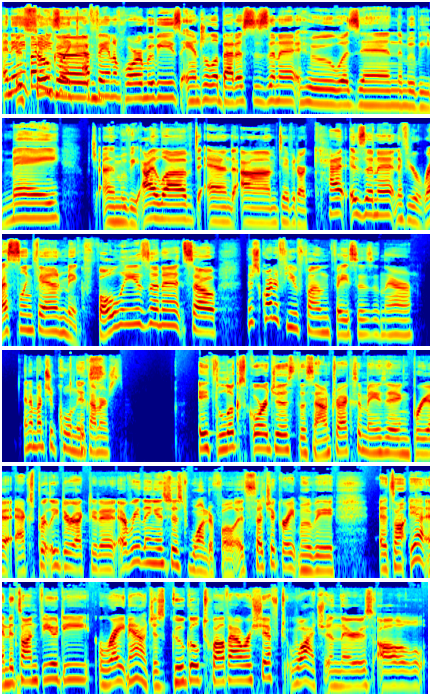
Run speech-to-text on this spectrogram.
And anybody so who's like a fan of horror movies, Angela Bettis is in it, who was in the movie May, a movie I loved, and um, David Arquette is in it. And if you're a wrestling fan, Mick Foley is in it. So there's quite a few fun faces in there, and a bunch of cool newcomers. It looks gorgeous. The soundtrack's amazing. Brea expertly directed it. Everything is just wonderful. It's such a great movie. It's on, yeah, and it's on VOD right now. Just Google 12 hour shift watch, and there's all,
